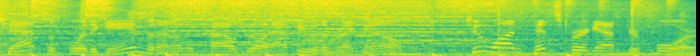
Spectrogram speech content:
chat before the game, but I don't think Kyle's real happy with him right now. 2-1 Pittsburgh after four.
